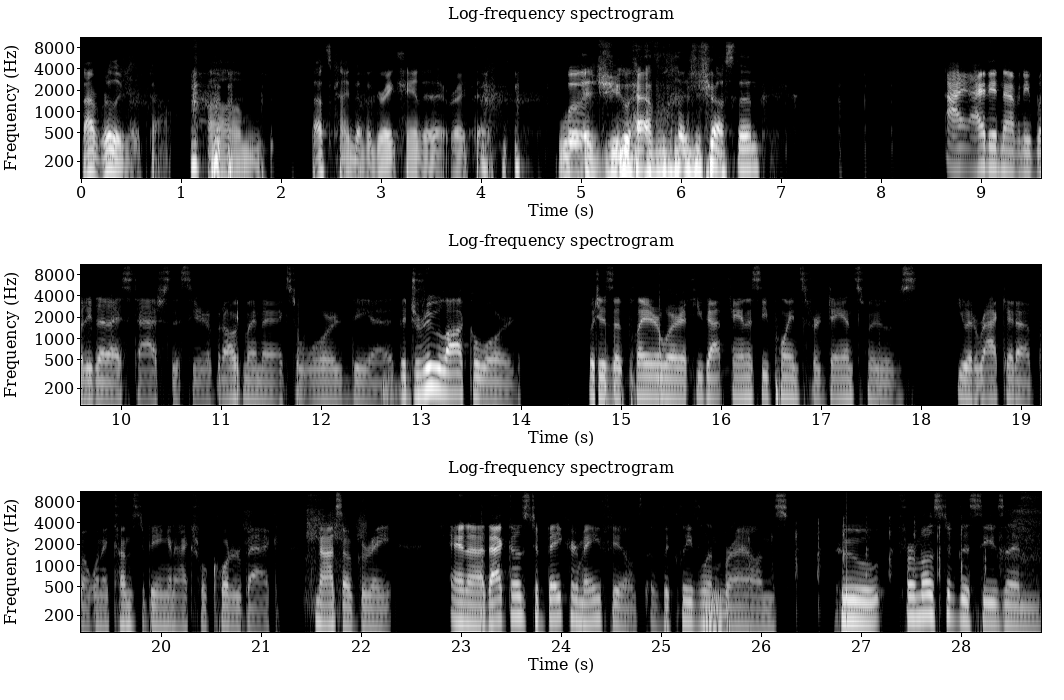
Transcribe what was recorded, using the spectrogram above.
That really worked out. Um, that's kind of a great candidate right there. Would you have one, Justin? I, I didn't have anybody that I stashed this year, but I'll give my next award the uh, the Drew Lock Award, which is a player where if you got fantasy points for dance moves, you would rack it up, but when it comes to being an actual quarterback, not so great. And uh, that goes to Baker Mayfield of the Cleveland Mm. Browns, who for most of the season,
